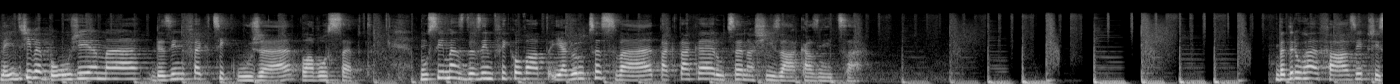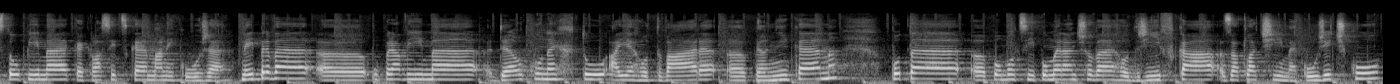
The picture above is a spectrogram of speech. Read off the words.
Nejdříve použijeme dezinfekci kůže Lavosept. Musíme zdezinfikovat jak ruce své, tak také ruce naší zákaznice. Ve druhé fázi přistoupíme ke klasické manikúře. Nejprve e, upravíme délku nechtu a jeho tvár e, pilníkem, poté e, pomocí pomerančového dřívka zatlačíme kůžičku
